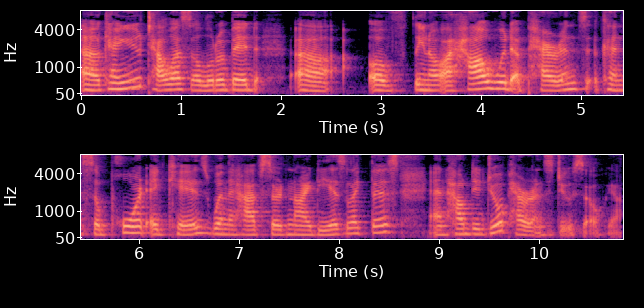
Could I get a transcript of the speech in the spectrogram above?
Uh, can you tell us a little bit uh, of you know uh, how would a parent can support a kids when they have certain ideas like this? And how did your parents do so? Yeah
